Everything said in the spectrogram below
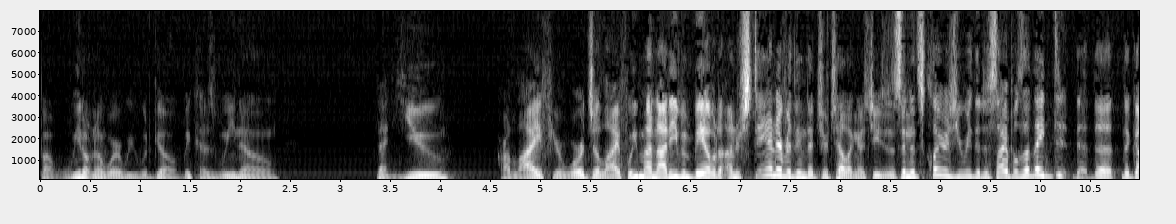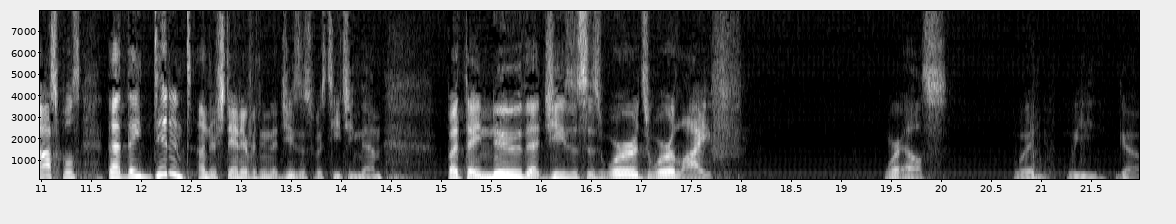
but we don't know where we would go because we know that you our life, your words are life. We might not even be able to understand everything that you're telling us, Jesus. And it's clear as you read the disciples that they did, the, the, the Gospels that they didn't understand everything that Jesus was teaching them, but they knew that Jesus' words were life. Where else would we go?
